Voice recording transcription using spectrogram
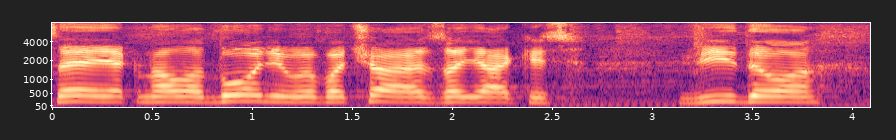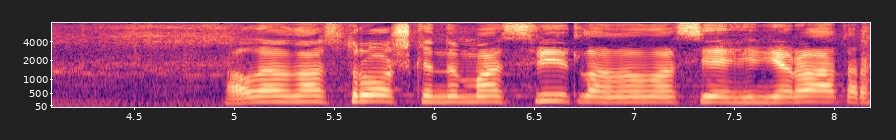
Все як на ладоні, вибачаю за якість відео. Але у нас трошки нема світла, але у нас є генератор.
